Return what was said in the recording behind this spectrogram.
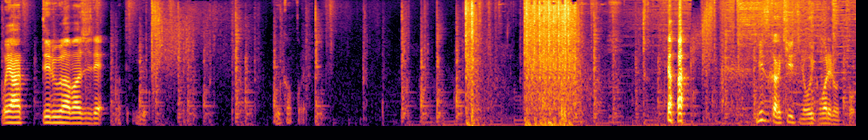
もうやってるわマジで。待っている。いるかこれ。やばい自ら窮地に追い込まれる男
